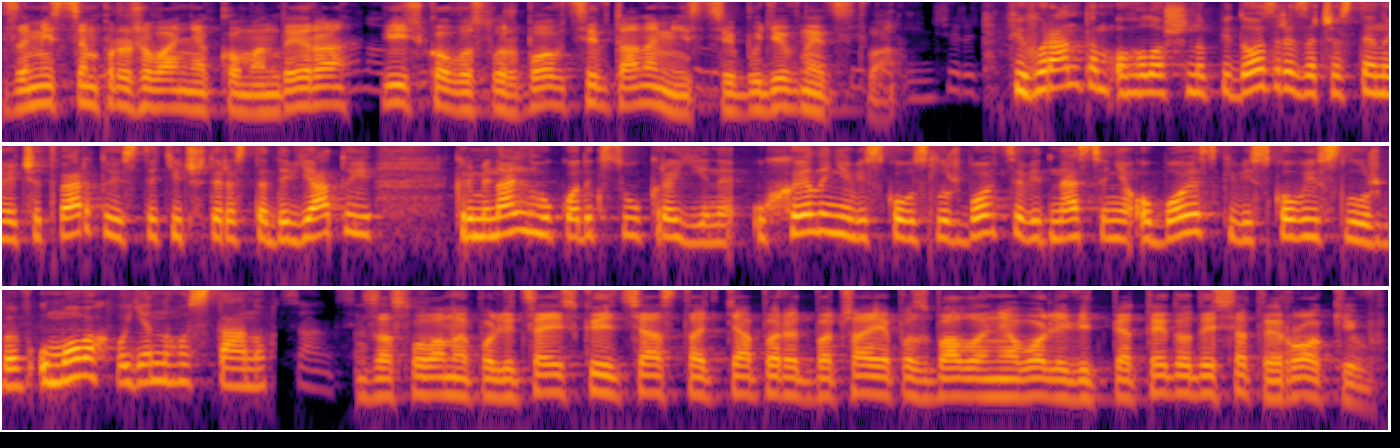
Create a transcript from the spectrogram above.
за місцем проживання командира, військовослужбовців та на місці будівництва. Фігурантам оголошено підозри за частиною 4 статті 409 Кримінального кодексу України ухилення військовослужбовця від несення обов'язків військової служби в умовах воєнного стану. За словами поліцейської, ця стаття передбачає позбавлення волі від 5 до 10 років.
